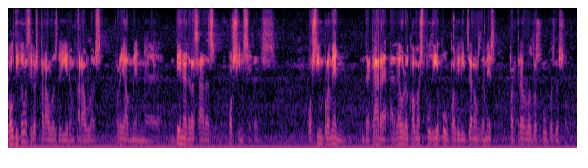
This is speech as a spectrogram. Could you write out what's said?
Vol dir que les seves paraules d'ahir eren paraules realment eh, ben adreçades o sinceres. O simplement de cara a veure com es podia culpabilitzar els demés per treure-les les culpes de sobre.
